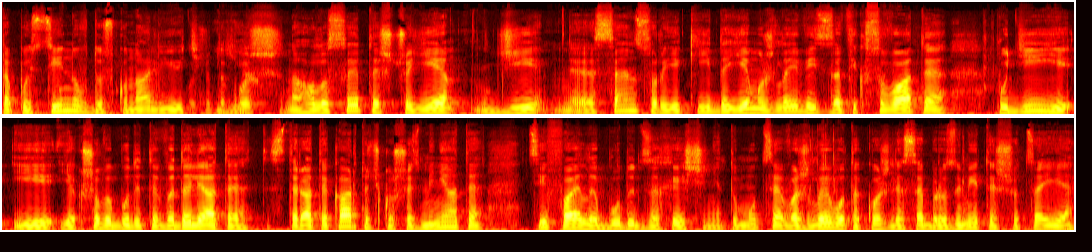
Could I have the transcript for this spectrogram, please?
та постійно вдосконалюють. Хочу їх. також наголосити, що є G-сенсор, який дає можливість зафіксувати події, і якщо ви будете видаляти, стирати карточку, щось міняти, ці файли будуть захищені. Тому це важливо також для себе розуміти, що це є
